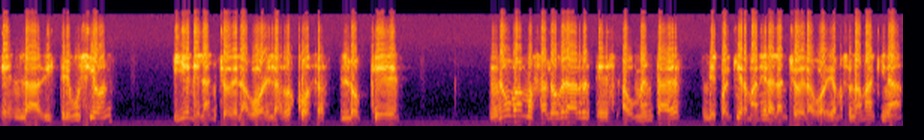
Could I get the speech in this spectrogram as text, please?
en la distribución y en el ancho de labor, en las dos cosas. Lo que no vamos a lograr es aumentar de cualquier manera el ancho de labor. Digamos, una máquina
